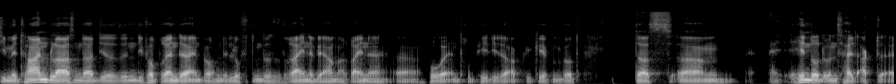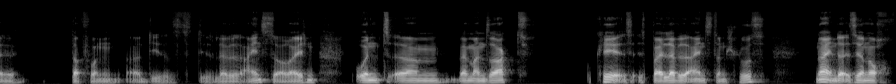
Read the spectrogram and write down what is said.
die Methanblasen da, die sind, die verbrennt ihr einfach in der Luft und das ist reine Wärme, reine äh, hohe Entropie, die da abgegeben wird. Das ähm, hindert uns halt aktuell davon, äh, dieses, diese Level 1 zu erreichen. Und ähm, wenn man sagt, okay, es ist bei Level 1 dann Schluss, nein, da ist ja noch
